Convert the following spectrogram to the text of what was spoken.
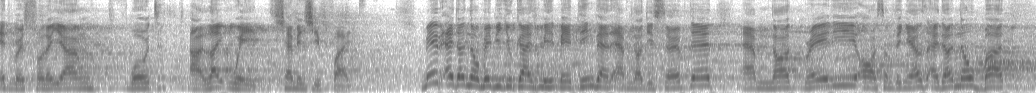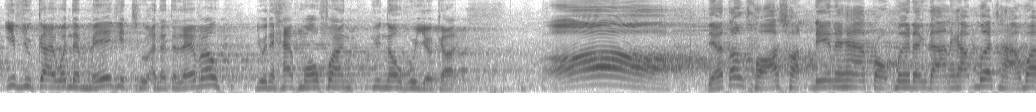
Edward the Young World uh, Lightweight Championship fight. Maybe I don't know. Maybe you guys may, may think that I'm not deserved it, I'm not ready, or something else. I don't know. But if you guys wanna make it to another level, you wanna have more fun. You know who you got. เดี๋ยวต้องขอช็อตนี้นะฮะปรบมือดังๆนะครับ เมื่อถามว่า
